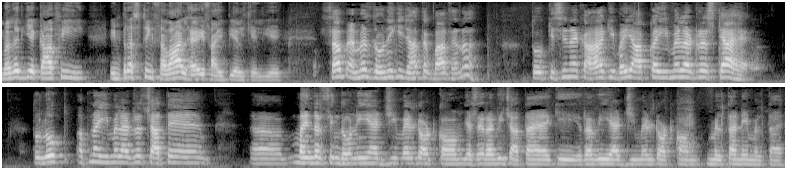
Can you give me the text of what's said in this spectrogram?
मगर ये काफ़ी इंटरेस्टिंग सवाल है इस आईपीएल के लिए। सब एम एस धोनी की जहाँ तक बात है ना तो किसी ने कहा कि भाई आपका ईमेल एड्रेस क्या है? तो लोग अपना ईमेल एड्रेस चाहते हैं Mahendra Singh Dhoni at Gmail dot com जैसे रवि चाहता है कि Ravi at Gmail dot com मिलता नहीं मिलता है।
